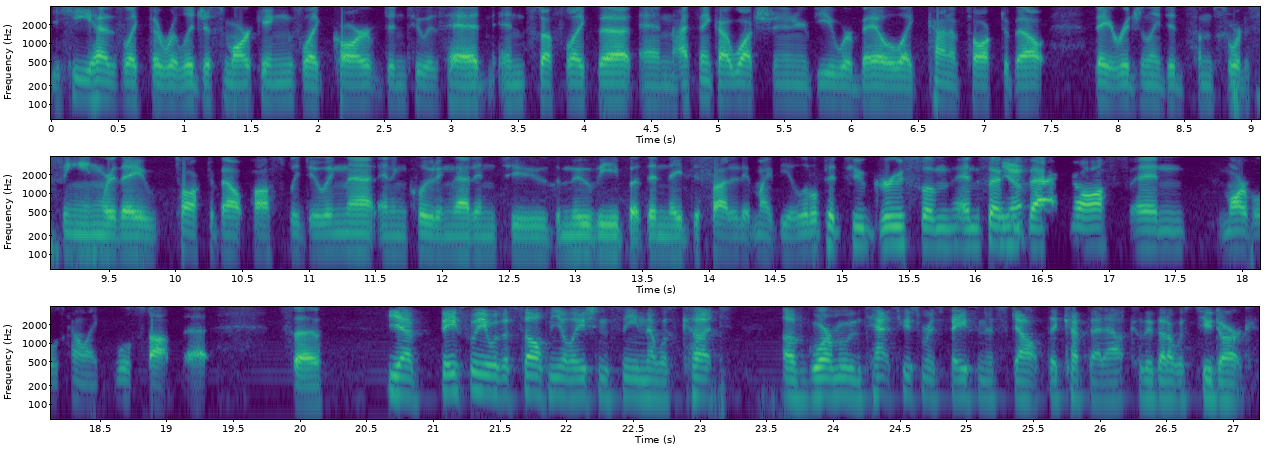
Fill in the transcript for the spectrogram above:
he has like the religious markings like carved into his head and stuff like that. And I think I watched an interview where Bale like kind of talked about they originally did some sort of scene where they talked about possibly doing that and including that into the movie, but then they decided it might be a little bit too gruesome, and so he backed off. And Marvel's kind of like, we'll stop that. So Yeah, basically, it was a self mutilation scene that was cut of Gorr moving tattoos from his face and his scalp. They cut that out because they thought it was too dark.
